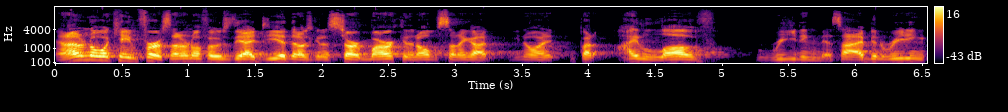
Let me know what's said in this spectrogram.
And I don't know what came first. I don't know if it was the idea that I was going to start Mark, and then all of a sudden I got, you know, I, but I love reading this. I've been reading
